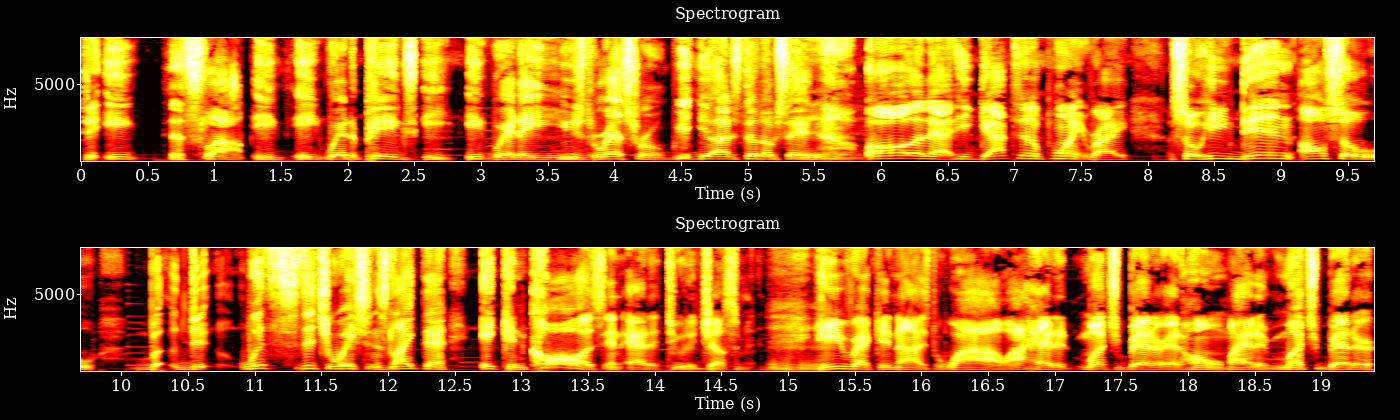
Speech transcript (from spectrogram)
to eat the slop, eat eat where the pigs eat, eat where they mm. use the restroom. You, you understand what I'm saying? All of that. He got to the point, right? So he then also, with situations like that, it can cause an attitude adjustment. Mm-hmm. He recognized, wow, I had it much better at home. I had it much better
